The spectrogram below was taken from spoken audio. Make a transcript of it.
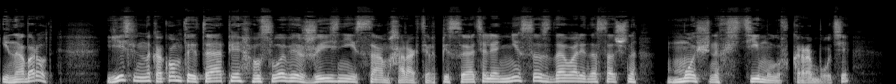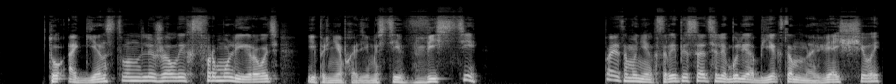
И наоборот, если на каком-то этапе условия жизни и сам характер писателя не создавали достаточно мощных стимулов к работе, то агентству надлежало их сформулировать и при необходимости ввести. Поэтому некоторые писатели были объектом навязчивой,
